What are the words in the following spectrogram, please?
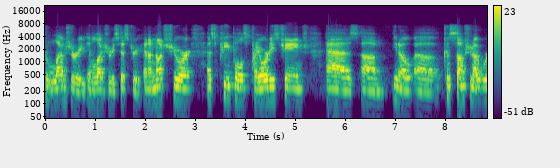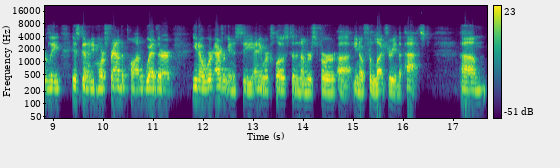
for luxury in luxury's history. And I'm not sure as people's priorities change, as um, you know, uh, consumption outwardly is going to be more frowned upon, whether you know we're ever going to see anywhere close to the numbers for uh, you know for luxury in the past. Um,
